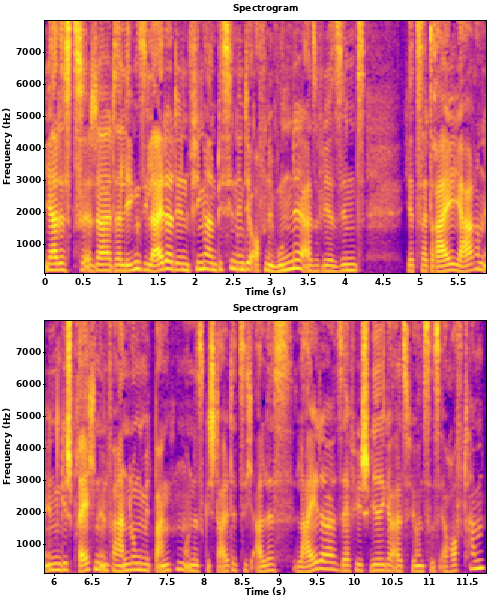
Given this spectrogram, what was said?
Ja, das, da, da legen Sie leider den Finger ein bisschen in die offene Wunde. Also wir sind jetzt seit drei Jahren in Gesprächen, in Verhandlungen mit Banken und es gestaltet sich alles leider sehr viel schwieriger, als wir uns das erhofft haben.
